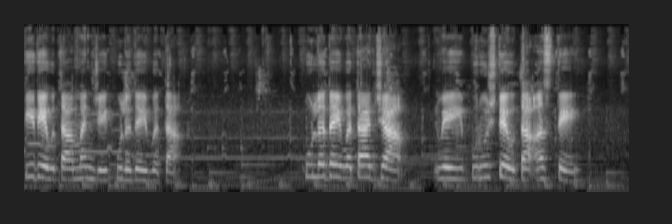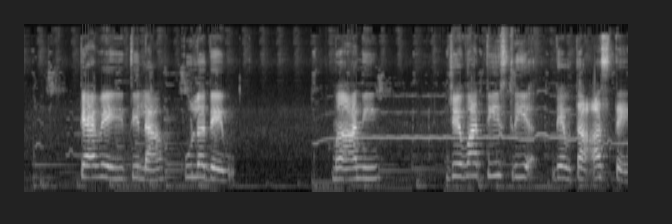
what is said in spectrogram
ती देवता म्हणजे कुलदैवता. कुलदैवता ज्या वेळी पुरुष देवता असते त्यावेळी तिला कुलदेव म आणि जेव्हा ती स्त्री देवता असते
